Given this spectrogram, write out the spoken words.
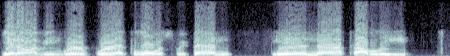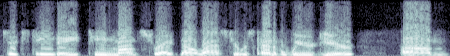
you know, I mean, we're we're at the lowest we've been in uh, probably 16 to 18 months right now. Last year was kind of a weird year um,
